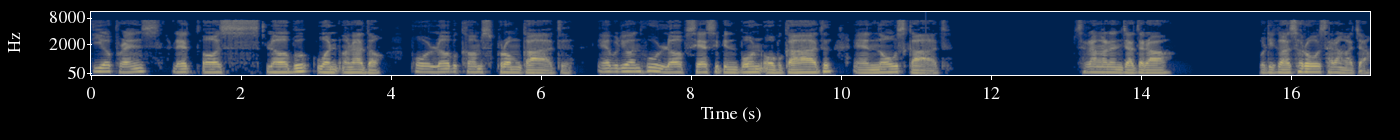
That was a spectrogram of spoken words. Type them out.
Dear friends, let us love one another, for love comes from God. Everyone who loves has been born of God and knows God. 사랑하는 자들아, 우리가 서로 사랑하자.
